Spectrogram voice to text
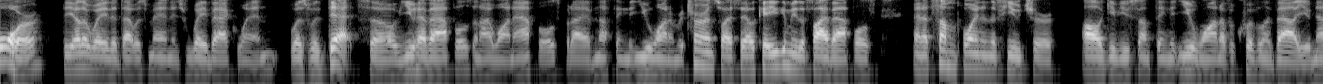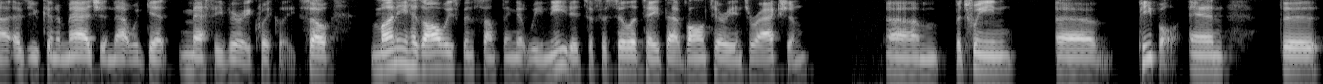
Or the other way that that was managed way back when was with debt. So you have apples and I want apples, but I have nothing that you want in return. So I say, okay, you give me the five apples. And at some point in the future, I'll give you something that you want of equivalent value. Now, as you can imagine, that would get messy very quickly. So money has always been something that we needed to facilitate that voluntary interaction um, between uh, people. And the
